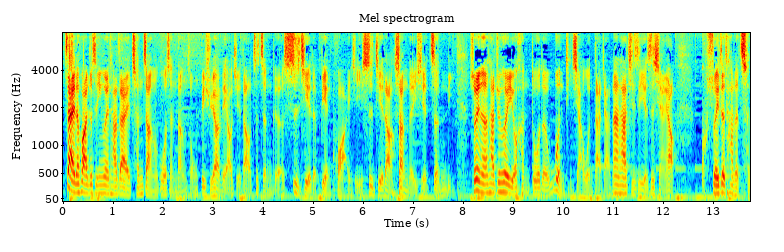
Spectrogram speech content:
再的话，就是因为他在成长的过程当中，必须要了解到这整个世界的变化以及世界当上的一些真理，所以呢，他就会有很多的问题想要问大家。那他其实也是想要。随着他的成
